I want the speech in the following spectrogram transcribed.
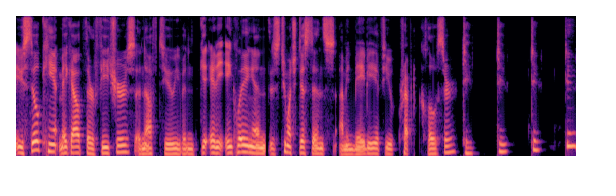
You still can't make out their features enough to even get any inkling, and there's too much distance. I mean, maybe if you crept closer, do, do, do, do,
